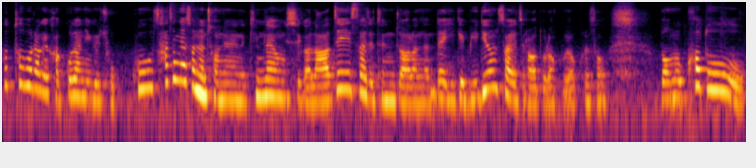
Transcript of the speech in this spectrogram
포터블하게 갖고 다니기 좋고 사진에서는 저는 김나영 씨가 라지 사이즈 든 줄 알았는데 이게 미디움 사이즈라더라고요. 그래서 너무 커도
